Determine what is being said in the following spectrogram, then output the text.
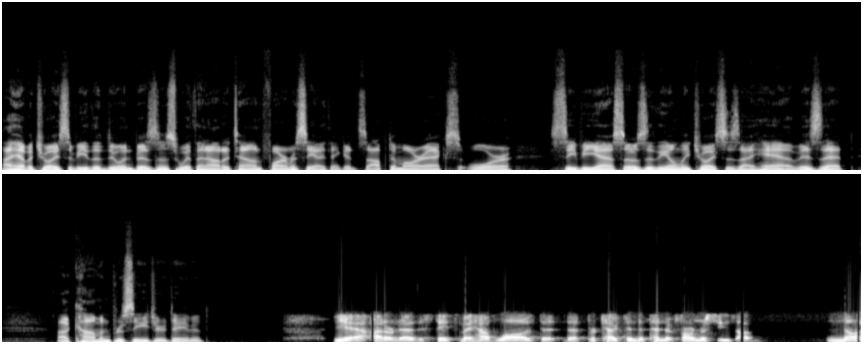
I have a choice of either doing business with an out of town pharmacy, I think it's Optum RX, or CVS. Those are the only choices I have. Is that a common procedure, David? Yeah, I don't know. The states may have laws that, that protect independent pharmacies. I'm not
